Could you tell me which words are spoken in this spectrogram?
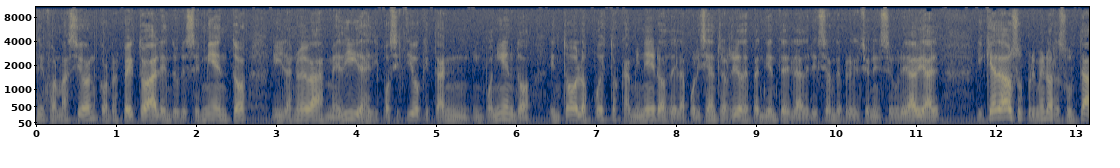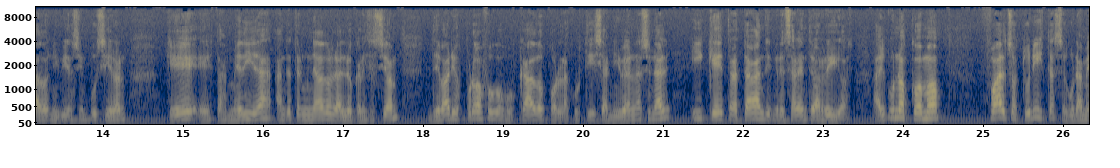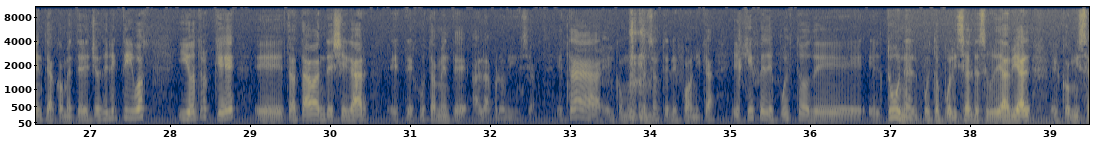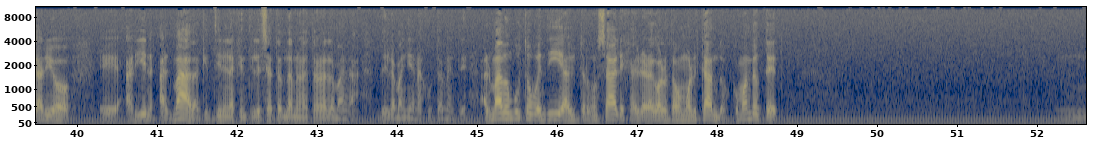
esta información con respecto al endurecimiento y las nuevas medidas y dispositivos que están imponiendo en todos los puestos camineros de la Policía de Entre Ríos, dependiente de la Dirección de Prevención y Seguridad Vial, y que ha dado sus primeros resultados, ni bien se impusieron, que estas medidas han determinado la localización de varios prófugos buscados por la justicia a nivel nacional y que trataban de ingresar a Entre Ríos. Algunos como falsos turistas, seguramente a cometer hechos delictivos, y otros que eh, trataban de llegar este, justamente a la provincia. Está en comunicación telefónica el jefe de puesto del el túnel, puesto policial de seguridad vial, el comisario eh, Ariel Almada, que tiene la gentileza de atendernos a esta hora de la, mañana, de la mañana justamente. Almada, un gusto, buen día. Víctor González, Javier Aragón, lo estamos molestando. ¿Cómo anda usted?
